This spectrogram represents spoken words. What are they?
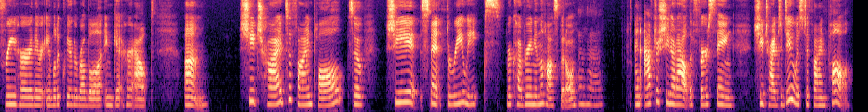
free her. They were able to clear the rubble and get her out. Um, she tried to find Paul. So she spent three weeks recovering in the hospital. Mm-hmm. And after she got out, the first thing she tried to do was to find Paul.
